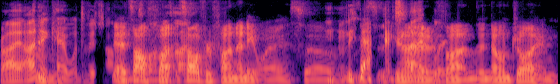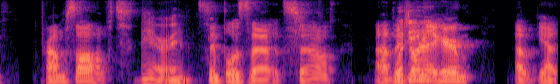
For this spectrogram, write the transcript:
right? I don't Mhm. care what division. Yeah, it's all fun. It's I'm- all for fun anyway. So Yeah, if you're not having fun, then don't join. Problem solved. Yeah, right. Simple as that. So, uh, but What if you do want to hear, oh yeah,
